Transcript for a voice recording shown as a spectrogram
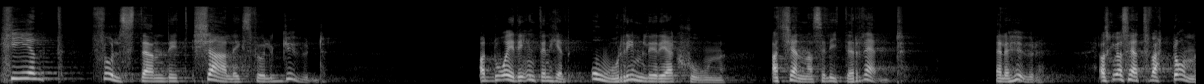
helt fullständigt kärleksfull Gud ja, då är det inte en helt orimlig reaktion att känna sig lite rädd. Eller hur? Jag skulle säga tvärtom.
